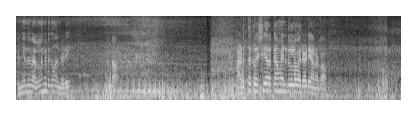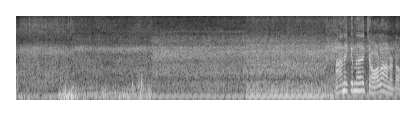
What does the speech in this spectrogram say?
കുഞ്ഞിന്ന് വെള്ളം കിടക്കുന്നുണ്ടടി. കണ്ടോ? അടുത്ത കൃഷി ഇറക്കാൻ വേണ്ടിയിട്ടുള്ള പരിപാടിയാണ് കേട്ടോ. ആ നിൽക്കുന്നത് ചോളമാണ് കേട്ടോ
